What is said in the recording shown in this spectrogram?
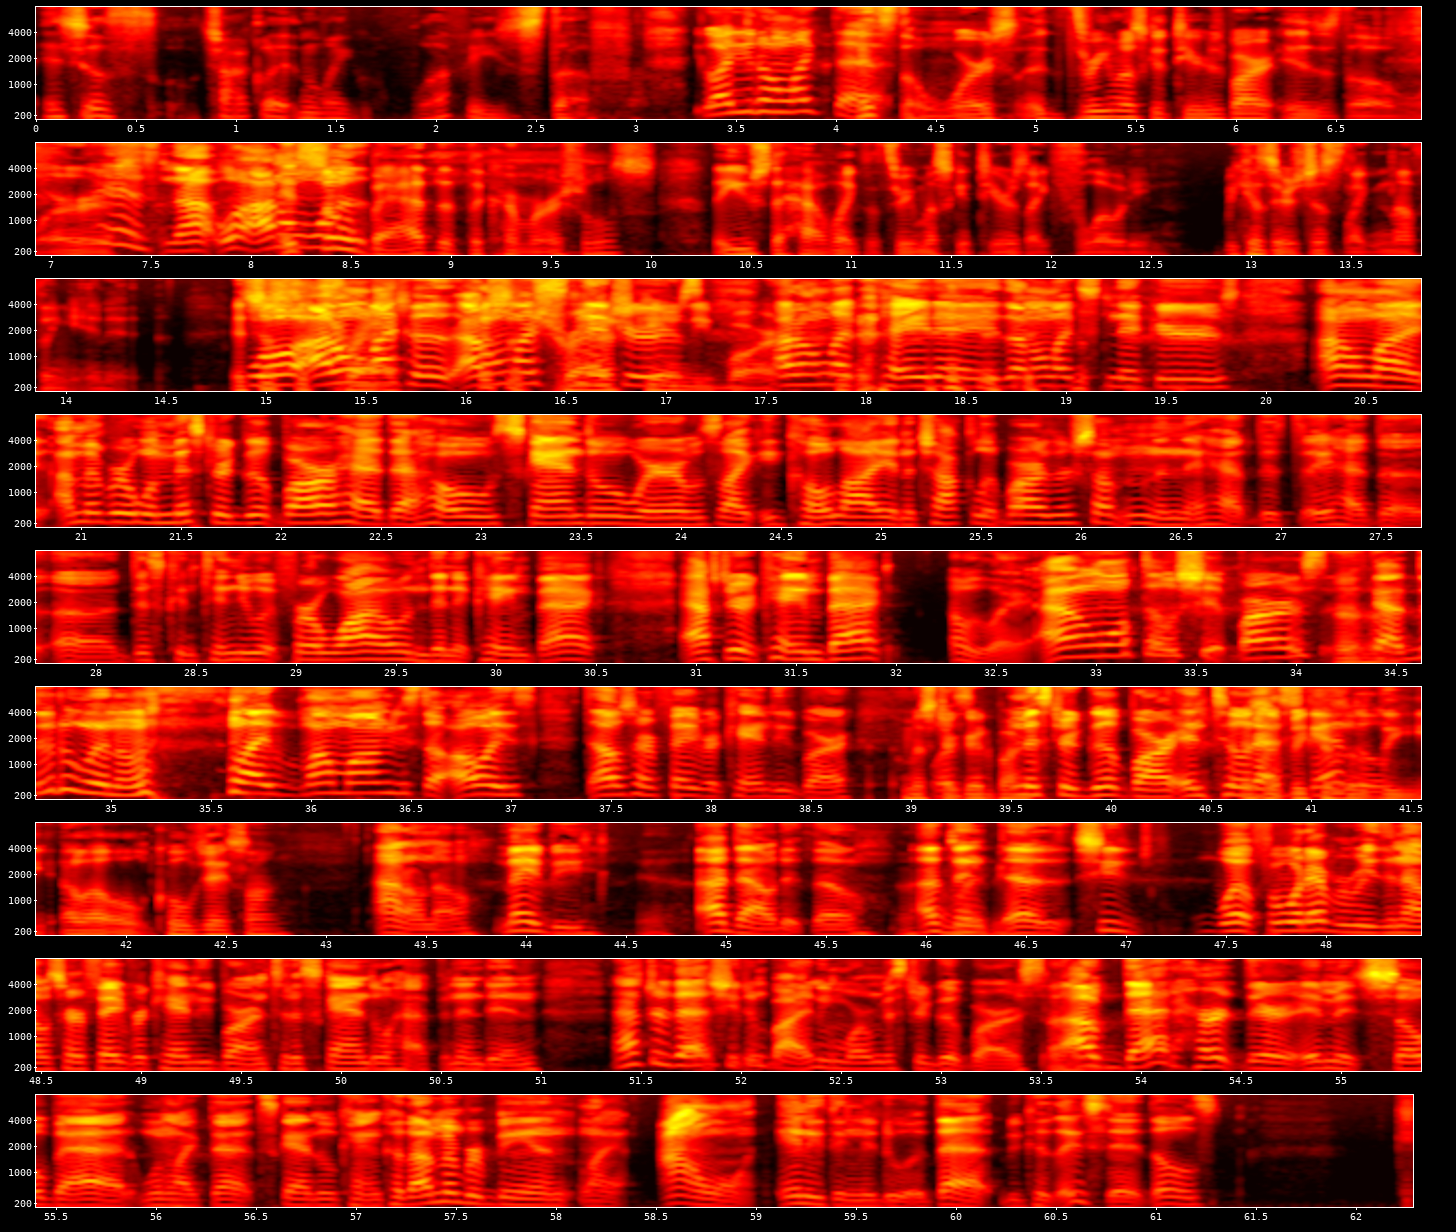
it's just chocolate and like fluffy stuff. Why you don't like that? It's the worst. Uh, Three Musketeers bar is the worst. it's not. Well, I don't It's want so bad that the commercials they used to have like the Three Musketeers like floating because there's just like nothing in it. It's Well, just a I don't trash- like a. I don't like Snickers. candy bar. I don't like paydays. I don't like Snickers. I don't like. I remember when Mr. Goodbar had that whole scandal where it was like E. coli in the chocolate bars or something, and they had this. They had to uh, discontinue it for a while, and then it came back. After it came back, I was like, I don't want those shit bars. It's Uh-huh. got doodle in them. like my mom used to always. That was her favorite candy bar. Mr. Goodbar? Mr. Goodbar until Is that it because scandal. of the LL Cool J song? I don't know. Maybe. Yeah. I doubt it though. I Uh, think that she, well, for whatever reason, that was her favorite candy bar until the scandal happened, and then after that, she didn't buy any more Mr. Good bars. Uh-huh. I, that hurt their image so bad when like that scandal came because I remember being like, I don't want anything to do with that because they said those.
